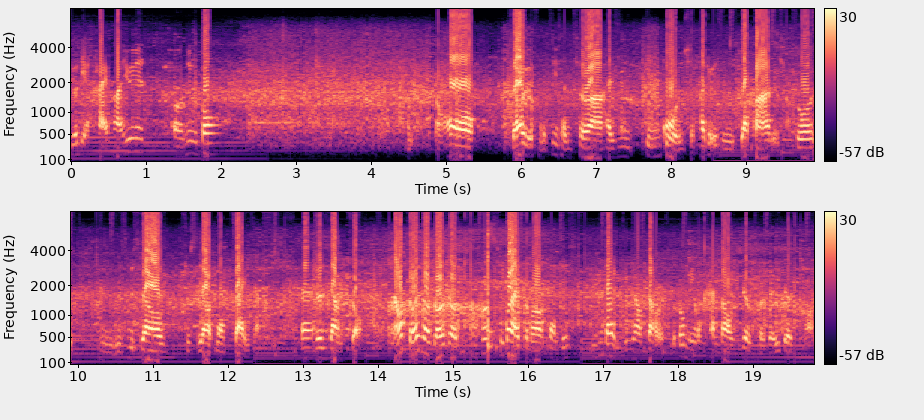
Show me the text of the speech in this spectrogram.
有点害怕，因为呃那个公。然后只要有什么计程车啊，还是经过一些，他就一直要扒你，想说你你是不是要就是要要载这样，但是就是这样走，然后走一走走一走，想说奇怪，怎么感觉应该已经要到了，我都没有看到任何的一个什么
